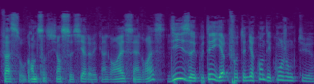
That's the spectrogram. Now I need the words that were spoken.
face aux grandes sciences sociales avec un grand S et un grand S, disent, écoutez, il faut tenir compte des conjonctures.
